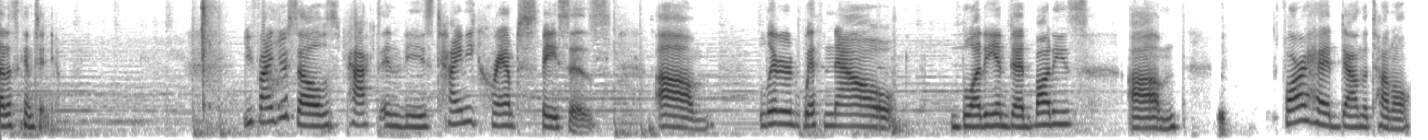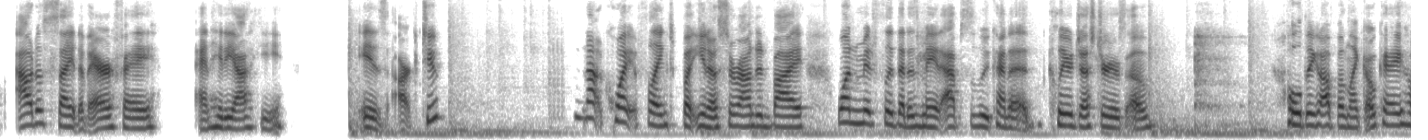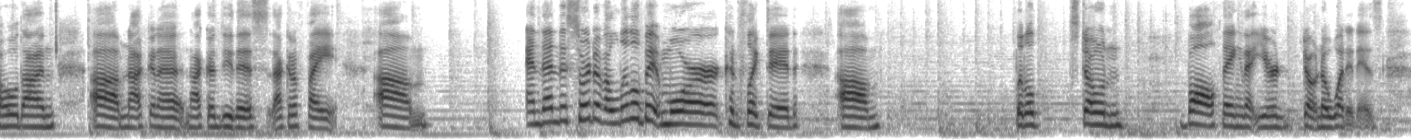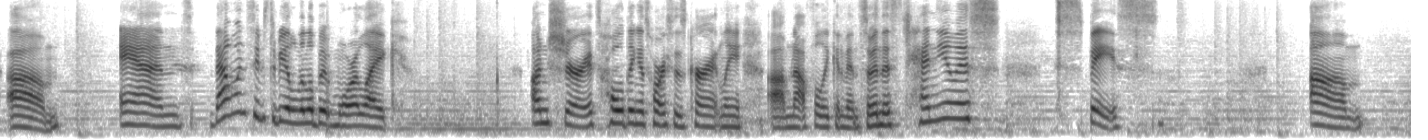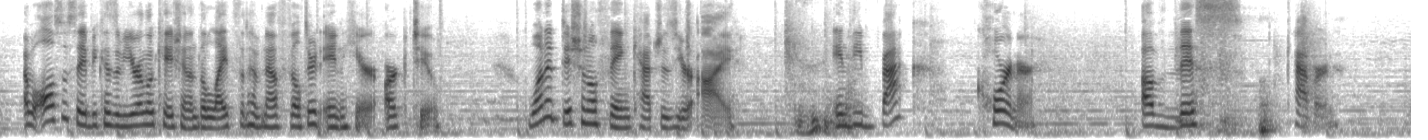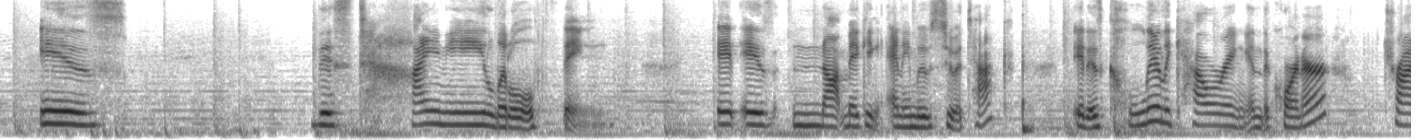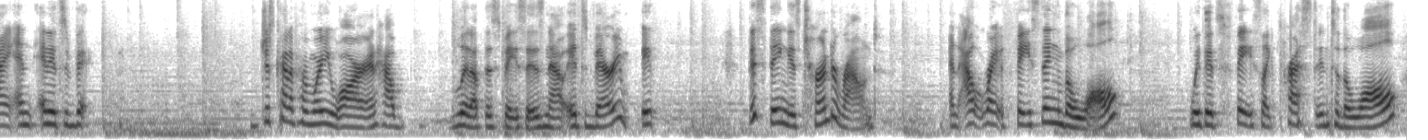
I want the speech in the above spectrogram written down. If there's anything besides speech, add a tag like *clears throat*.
let us continue. You find yourselves packed in these tiny, cramped spaces, um, littered with now bloody and dead bodies. Um, far ahead down the tunnel, out of sight of Arafe and Hideaki, is Arc 2. Not quite flanked, but you know, surrounded by one mitflit that has made absolute kind of clear gestures of holding up and like, okay, hold on, um, not gonna, not gonna do this, not gonna fight. Um, and then this sort of a little bit more conflicted, um, little stone ball thing that you don't know what it is. Um, and that one seems to be a little bit more like unsure. It's holding its horses currently, um, not fully convinced. So in this tenuous space, um, I will also say because of your location and the lights that have now filtered in here, Arc Two, one additional thing catches your eye. Mm-hmm. In the back corner of this cavern is this tiny little thing. It is not making any moves to attack. It is clearly cowering in the corner, trying, and, and it's just kind of from where you are and how lit up the space is now. It's very, it, this thing is turned around and outright facing the wall with its face like pressed into the wall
